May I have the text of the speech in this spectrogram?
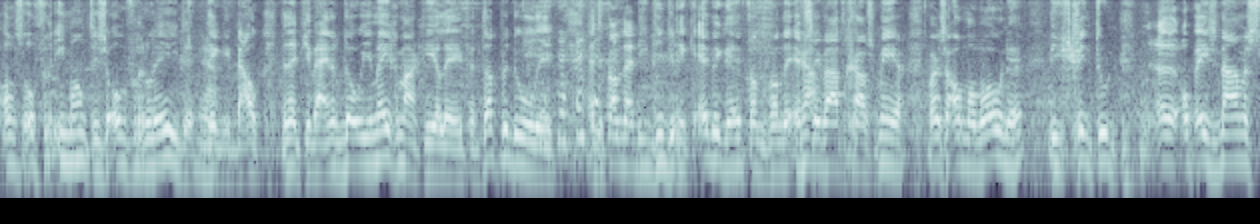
alsof er iemand is overleden. Denk ik, nou, dan heb je weinig doden meegemaakt in je leven. Dat bedoelde ik. en toen kwam daar die Diederik Ebbingen van, van de FC Ja. Watergraafsmeer. Waar ze allemaal wonen. Die ging toen eh, opeens namens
